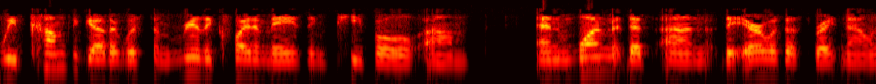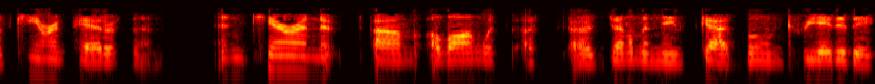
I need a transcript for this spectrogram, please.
we've come together with some really quite amazing people. Um, and one that's on the air with us right now is Karen Patterson. And Karen, um, along with a, a gentleman named Scott Boone, created a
